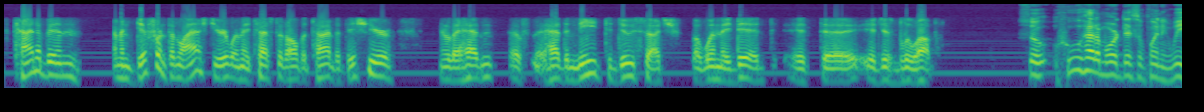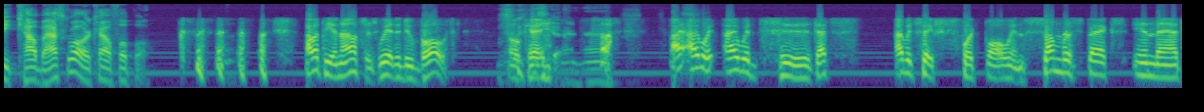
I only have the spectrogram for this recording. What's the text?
it's kind of been I mean different than last year when they tested all the time. But this year, you know, they hadn't uh, had the need to do such, but when they did, it uh, it just blew up. So, who had a more disappointing week, Cal basketball or Cal football? How about the announcers? We had to do both. Okay, Uh, I, I would I would uh, that's I would say football in some respects in that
